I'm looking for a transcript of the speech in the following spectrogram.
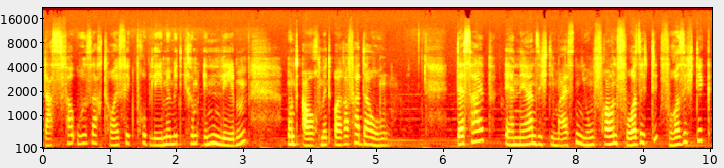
Das verursacht häufig Probleme mit ihrem Innenleben und auch mit eurer Verdauung. Deshalb ernähren sich die meisten Jungfrauen vorsichtig, vorsichtig,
